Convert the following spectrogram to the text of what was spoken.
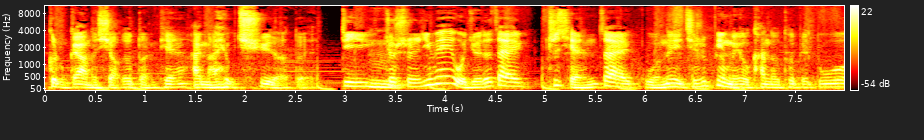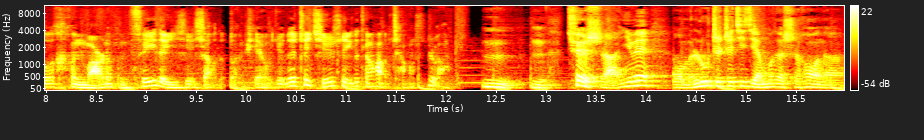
各种各样的小的短片，还蛮有趣的，对。第一，就是因为我觉得在之前在国内其实并没有看到特别多很玩的很飞的一些小的短片，我觉得这其实是一个挺好的尝试吧。嗯嗯，确实啊，因为我们录制这期节目的时候呢，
